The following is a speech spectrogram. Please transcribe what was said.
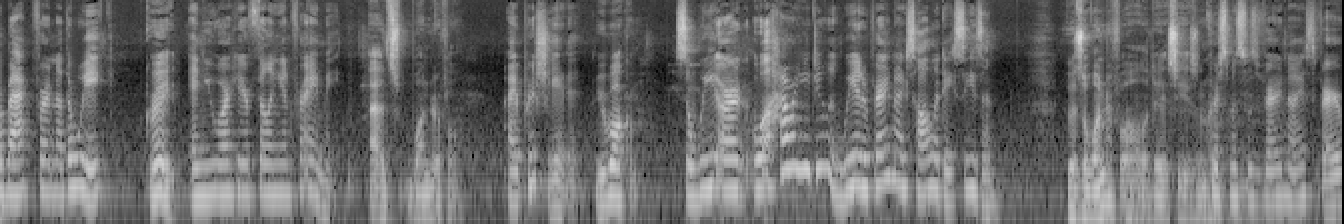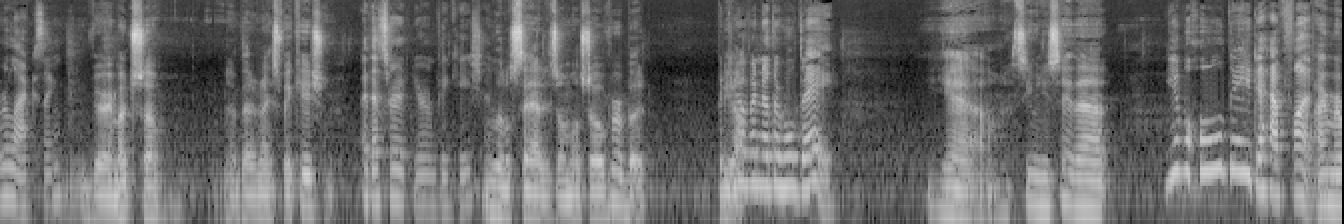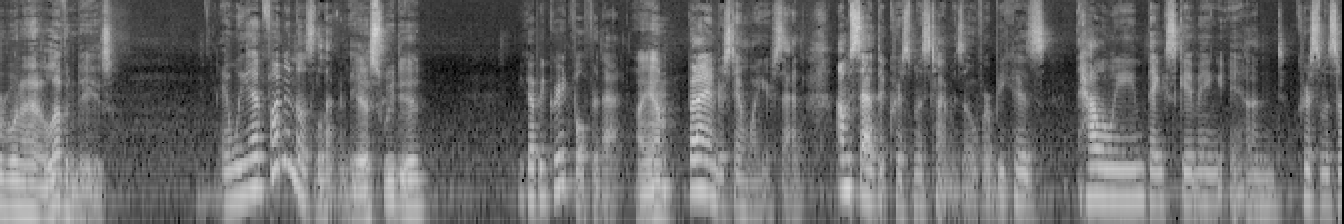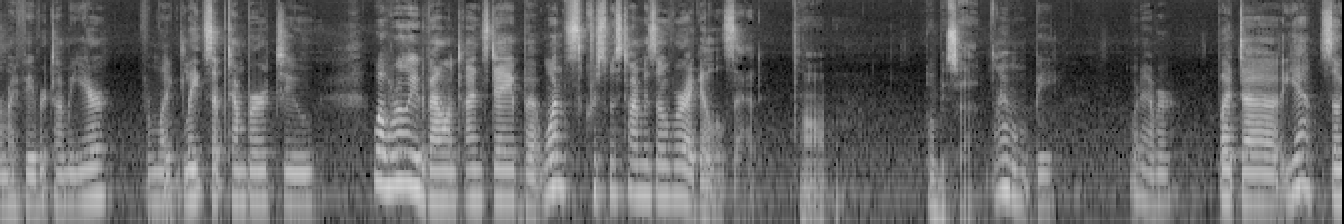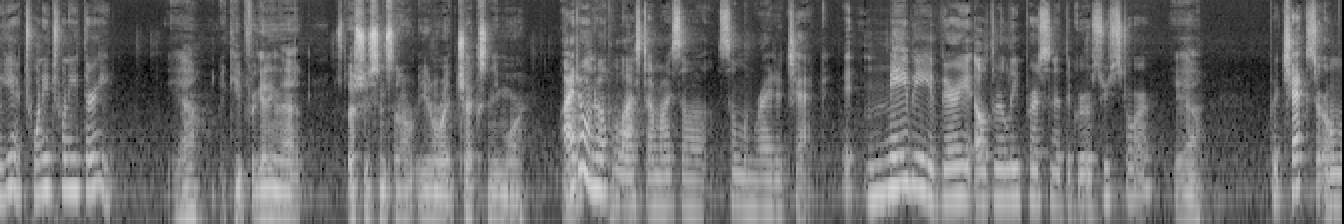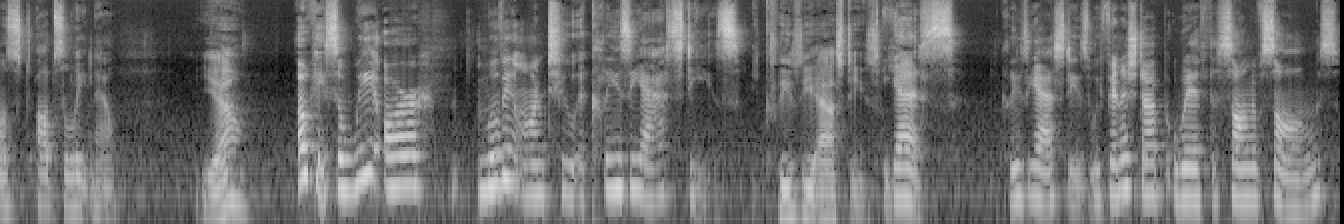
we're back for another week, Great. and you are here filling in for Amy. That's wonderful. I appreciate it. You're welcome. So we are. Well, how are you doing? We had a very nice holiday season. It was a wonderful holiday season. Christmas was very nice, very relaxing. Very much so. I've had a nice vacation. Uh, That's right. You're on vacation. A vacation, little sad it's almost over, but but you yeah. have another whole day. yeah. See, when you say that, You have a whole day to have fun, I remember when I had 11 days. And we had fun in those eleven days. Yes, we did. You gotta be grateful for that. I am. But I understand why you're sad. I'm sad that Christmas time is over because Halloween, Thanksgiving, and Christmas are my favorite time of year. From like late September to, well, really to Valentine's Day. But once Christmas time is over, I get a little sad. Oh, don't be sad. I won't be. Whatever. But uh, yeah, so yeah, 2023. Yeah, I keep forgetting that, especially since I don't, you don't write checks anymore. I don't know the last time I saw someone write a check. It may be a very elderly person at the grocery store, Yeah. but checks are almost obsolete now. Yeah. Okay, so we are moving on to Ecclesiastes. Ecclesiastes. Yes, Ecclesiastes. We finished up with Song of Songs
